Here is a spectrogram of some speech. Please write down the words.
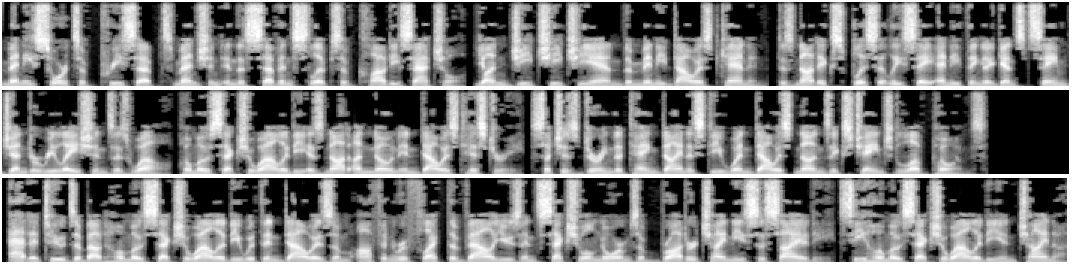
Many sorts of precepts mentioned in the Seven Slips of Cloudy Satchel, Yunji Qiqian the Mini Taoist canon, does not explicitly say anything against same-gender relations as well. Homosexuality is not unknown in Taoist history, such as during the Tang dynasty when Taoist nuns exchanged love poems. Attitudes about homosexuality within Taoism often reflect the values and sexual norms of broader Chinese society see homosexuality in China.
